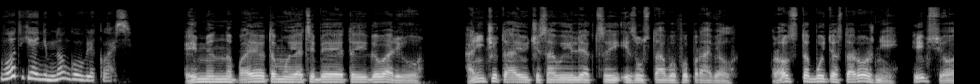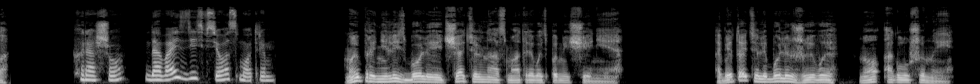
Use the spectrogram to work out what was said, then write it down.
вот я немного увлеклась. Именно поэтому я тебе это и говорю. А не читаю часовые лекции из уставов и правил. Просто будь осторожней, и все. Хорошо, давай здесь все осмотрим. Мы принялись более тщательно осматривать помещение. Обитатели были живы, но оглушены.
